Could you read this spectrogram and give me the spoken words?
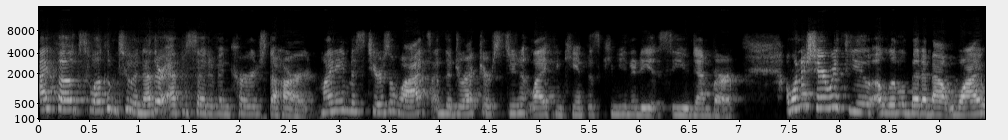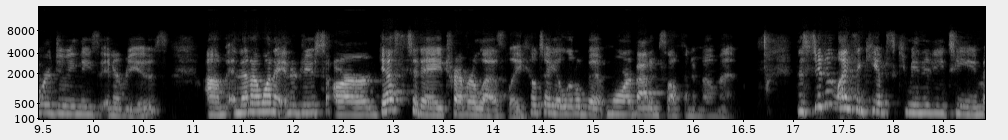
Hi, folks. Welcome to another episode of Encourage the Heart. My name is Tirza Watts. I'm the Director of Student Life and Campus Community at CU Denver. I want to share with you a little bit about why we're doing these interviews. Um, and then I want to introduce our guest today, Trevor Leslie. He'll tell you a little bit more about himself in a moment. The Student Life and Campus Community team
